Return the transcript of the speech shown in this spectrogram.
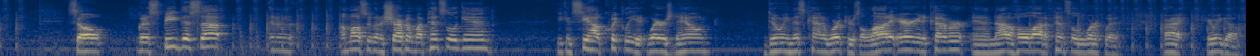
so I'm going to speed this up and I'm also going to sharpen my pencil again. You can see how quickly it wears down doing this kind of work. There's a lot of area to cover and not a whole lot of pencil to work with. All right, here we go.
